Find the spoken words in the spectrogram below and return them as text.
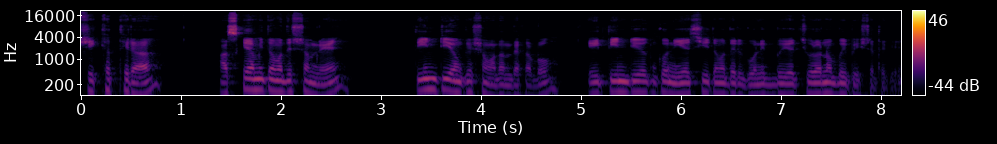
শিক্ষার্থীরা, আজকে আমি তোমাদের সামনে তিনটি অঙ্কের সমাধান দেখাবো। এই তিনটি অঙ্ক নিয়েছি তোমাদের গণিত বইয়ের চুরানব্বই পৃষ্ঠা থেকে।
